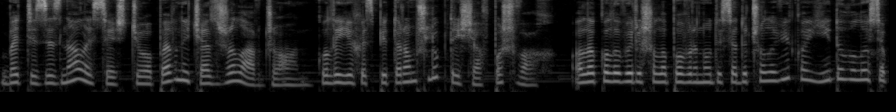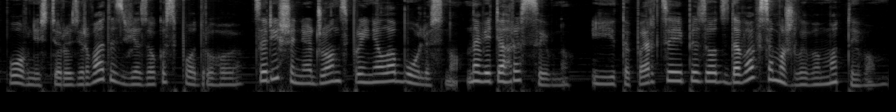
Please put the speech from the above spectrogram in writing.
Бетті зізналася, що певний час жила в Джоан, коли їх із Пітером шлюб тріщав по швах. Але коли вирішила повернутися до чоловіка, їй довелося повністю розірвати зв'язок із подругою. Це рішення Джон сприйняла болісно, навіть агресивно, і тепер цей епізод здавався можливим мотивом.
